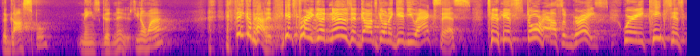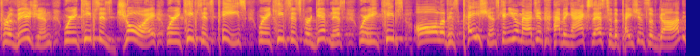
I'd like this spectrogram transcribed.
The gospel means good news. You know why? Think about it. It's pretty good news that God's going to give you access to His storehouse of grace where He keeps His provision, where He keeps His joy, where He keeps His peace, where He keeps His forgiveness, where He keeps all of His patience. Can you imagine having access to the patience of God?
